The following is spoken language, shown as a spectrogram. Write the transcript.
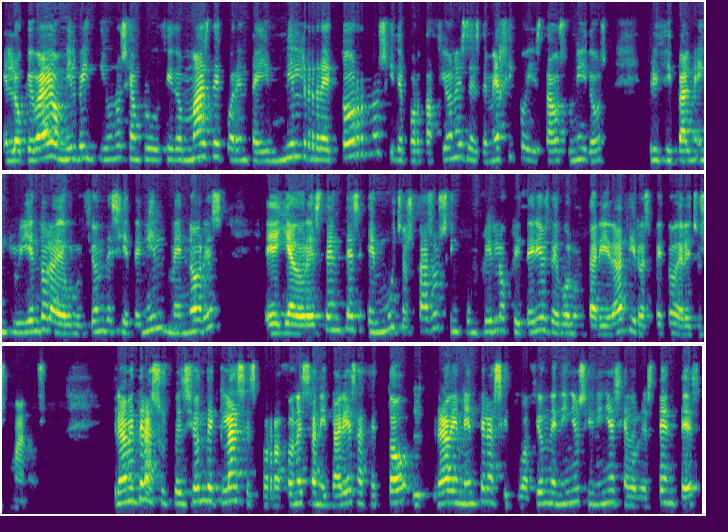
En lo que va de 2021 se han producido más de 41.000 retornos y deportaciones desde México y Estados Unidos, principalmente, incluyendo la devolución de 7.000 menores eh, y adolescentes, en muchos casos sin cumplir los criterios de voluntariedad y respeto a derechos humanos. Finalmente, la suspensión de clases por razones sanitarias afectó gravemente la situación de niños y niñas y adolescentes.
